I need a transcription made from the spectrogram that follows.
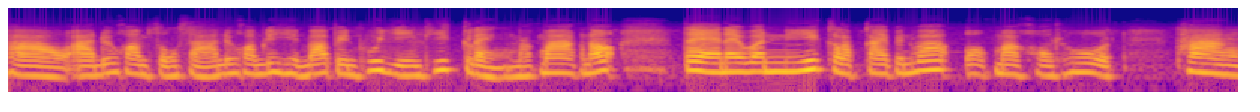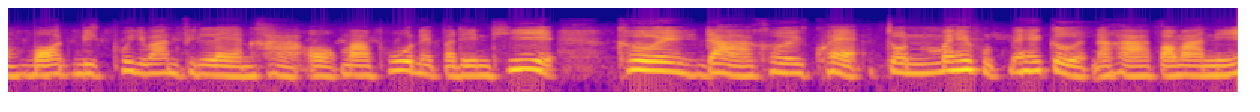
พราวอาด้วยความสงสารด้วยความที่เห็นว่าเป็นผู้หญิงที่แกร่งมากๆเนาะแต่ในวันนี้กลับกลายเป็นว่าออกมาขอโทษ ทางบอสบิ๊กผู้ใหญ่บ้านฟินแลนด์ค่ะ ออกมาพูดในประเด็นที่เคยด่าเคยแขวะจนไม่ให้ผุดไม่ให้เกิดนะคะ ประมาณนี้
